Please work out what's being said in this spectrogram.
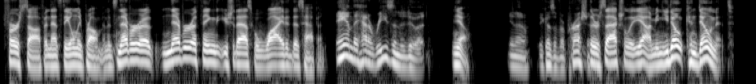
first off, and that's the only problem. And it's never a never a thing that you should ask. Why did this happen? and they had a reason to do it, Yeah, you know, because of oppression. there's actually yeah. I mean, you don't condone it,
